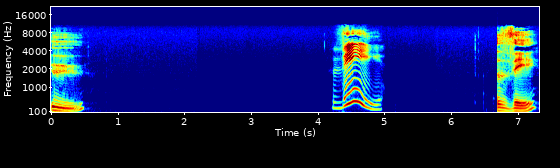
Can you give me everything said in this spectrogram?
U, V. V,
